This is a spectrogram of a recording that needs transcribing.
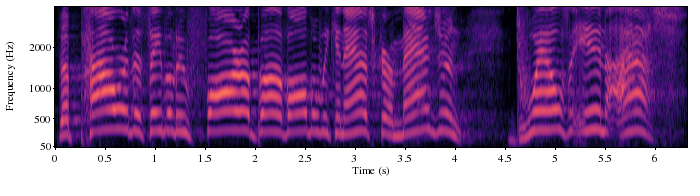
The power that's able to far above all that we can ask or imagine dwells in us.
